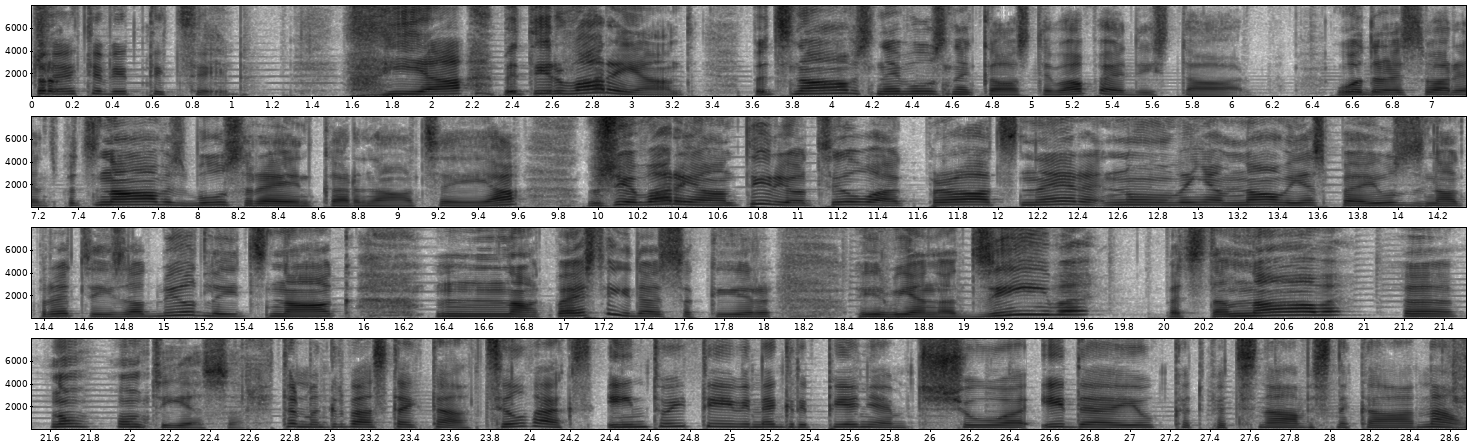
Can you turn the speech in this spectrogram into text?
Pra... Šeit jau ir ticība. Jā, bet ir varianti. Pēc nāvis nebūs nekas, tev apēdīs tārpu. Otrais variants pēc nāves būs reinkarnācija. Ja? Nu, šie varianti ir, jo cilvēku prāts nere, nu, viņam nav iespēja uzzināt precīzi atbild, līdz nāk, mm, nāk pēstītājs, saka, ir, ir viena dzīve, pēc tam nāve, Uh, nu, un tiesa. Tad man gribās teikt tā, cilvēks intuitīvi negrib pieņemt šo ideju, ka pēc nāves nekā nav.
